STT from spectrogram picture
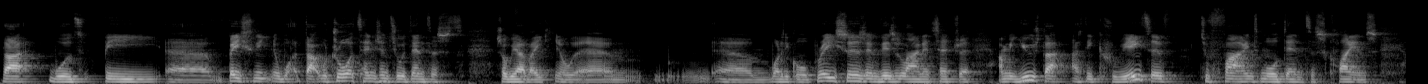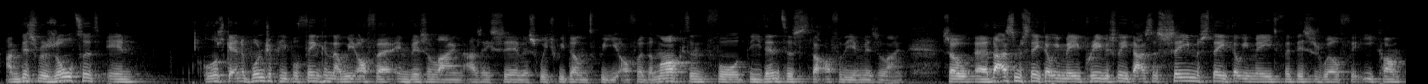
that would be um, basically you know, that would draw attention to a dentist. So we had like you know um, um, what do you call braces, Invisalign, etc. And we used that as the creative to find more dentist clients. And this resulted in us getting a bunch of people thinking that we offer Invisalign as a service, which we don't. We offer the marketing for the dentists that offer the Invisalign. So uh, that is a mistake that we made previously. That's the same mistake that we made for this as well for ecom.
